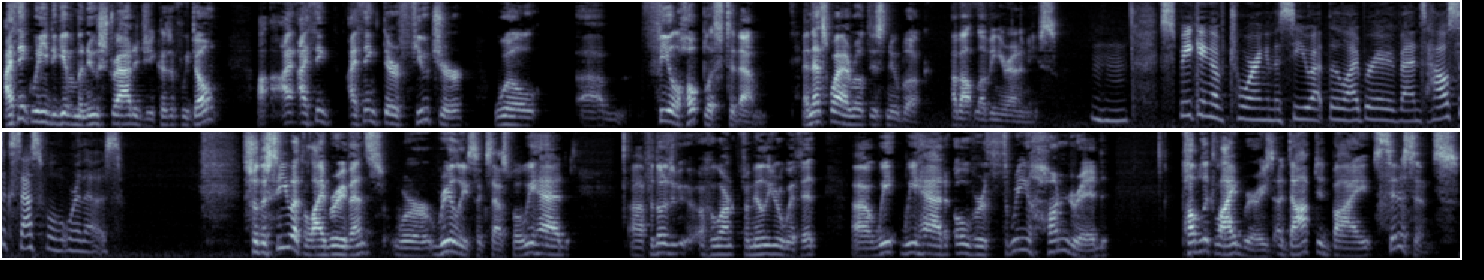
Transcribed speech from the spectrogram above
I think we need to give them a new strategy because if we don't, I, I, think I think their future will um, feel hopeless to them. And that's why I wrote this new book about loving your enemies. Mm-hmm. Speaking of touring and the See You at the Library events, how successful were those? So the See You at the Library events were really successful. We had, uh, for those of you who aren't familiar with it, uh, we we had over 300 public libraries adopted by citizens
